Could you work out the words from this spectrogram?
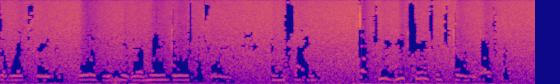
interesse alle Dinge der Mundung zu liefern. Das ist die wichtigste Stunde.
